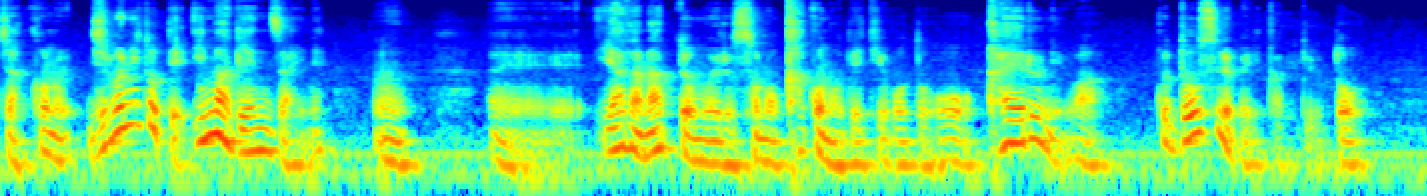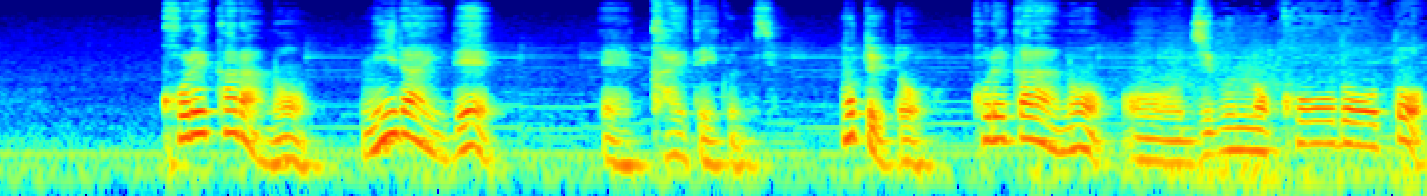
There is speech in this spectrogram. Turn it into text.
じゃあこの自分にとって今現在ね、うんえー、嫌だなって思えるその過去の出来事を変えるにはこれどうすればいいかっていうとこれからの未来で、えー、変えていくんですよ。もっと言うとこれからの自分の行動と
